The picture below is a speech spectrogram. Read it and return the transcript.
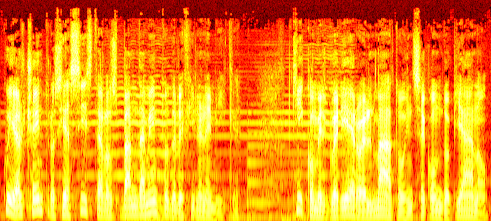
qui al centro si assiste allo sbandamento delle file nemiche. Chi come il guerriero Elmato in secondo piano,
